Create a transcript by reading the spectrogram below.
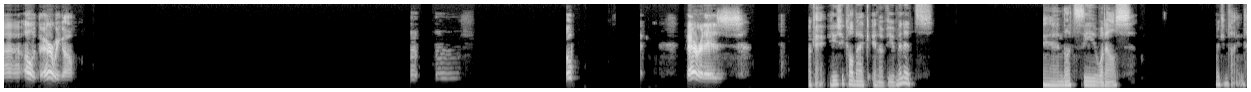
Uh, oh, there we go. There it is. Okay, he should call back in a few minutes. And let's see what else we can find.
